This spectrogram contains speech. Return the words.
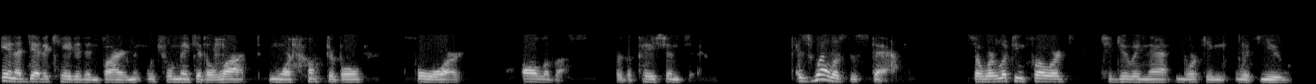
in a dedicated environment, which will make it a lot more comfortable for all of us, for the patients, as well as the staff. So we're looking forward to doing that and working with you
